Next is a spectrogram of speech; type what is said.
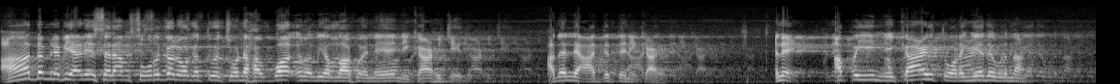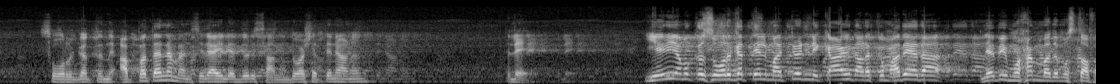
ആദം നബി അലൈഹി സ്വലാം സ്വർഗലോകത്ത് വെച്ചുകൊണ്ട് ഹവ്വ റബി അള്ളാഹു എന്നെ നിക്കാഹ് ചെയ്തു. അതല്ലേ ആദ്യത്തെ നിക്കാഹ്. അല്ലേ? അപ്പൊ ഈ നിക്കാഹ് തുടങ്ങിയത് എവിടുന്നാണ് സ്വർഗത്ത് നിന്ന് അപ്പൊ തന്നെ മനസ്സിലായില്ല ഇതൊരു സന്തോഷത്തിനാണ്. അല്ലേ? ഇനി നമുക്ക് സ്വർഗത്തിൽ മറ്റൊരു നിക്കാഹ് നടക്കും. അതേതാ? നബി മുഹമ്മദ് മുസ്തഫ.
